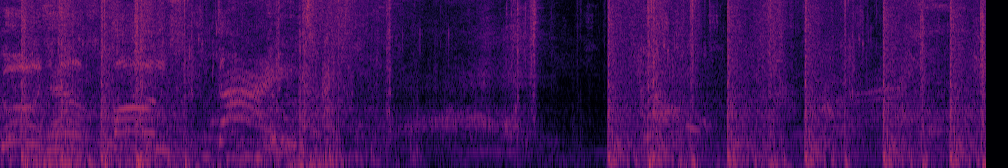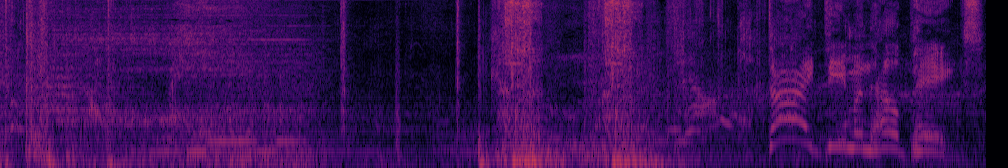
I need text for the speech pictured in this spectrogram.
Good hell spawns! Die! Die, demon hell pigs!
